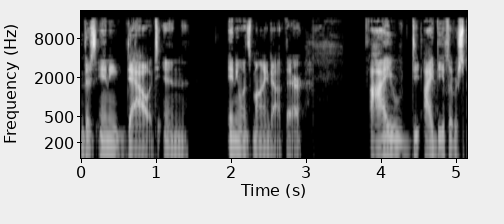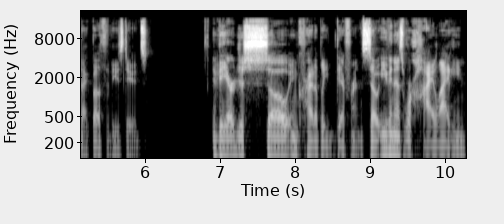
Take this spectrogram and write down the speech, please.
there's any doubt in anyone's mind out there. I, I deeply respect both of these dudes. They are just so incredibly different. So even as we're highlighting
